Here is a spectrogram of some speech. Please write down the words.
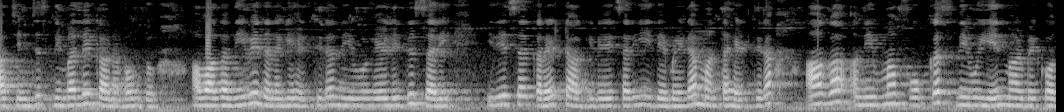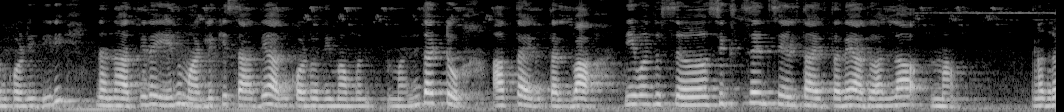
ಆ ಚೇಂಜಸ್ ನಿಮ್ಮಲ್ಲೇ ಕಾಣಬಹುದು. ಆವಾಗ ನೀವೇ ನನಗೆ ಹೇಳ್ತೀರಾ? ನೀವು ಹೇಳಿದ್ದು ಸರಿ. ಇದೇ ಸರ್ ಕರೆಕ್ಟ್ ಆಗಿದೆ, ಸರಿ ಇದೆ ಮೇಡಮ್ ಅಂತ ಹೇಳ್ತೀರಾ? ಆಗ ನಿಮ್ಮ ಫೋಕಸ್ ನೀವು ಏನು ಮಾಡಬೇಕು ಅಂದ್ಕೊಂಡಿದ್ದೀರಿ ನನ್ನ ಹತ್ತಿರ ಏನು ಮಾಡಲಿಕ್ಕೆ ಸಾಧ್ಯ ಅಂದ್ಕೊಂಡು ನಿಮ್ಮ ಮಂದಟ್ಟು ಆಗ್ತಾ ಇರುತ್ತಲ್ವಾ? ನೀವೊಂದು ಸ ಸಿಕ್ಸ್ ಸೆನ್ಸ್ ಹೇಳ್ತಾ ಇರ್ತದೆ ಅದು ಅಲ್ಲ ಅದರ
